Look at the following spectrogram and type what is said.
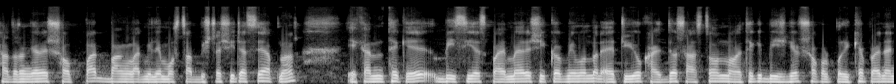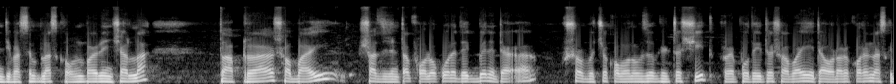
সাধারণ জ্ঞানের সব পাঠ, বাংলা মিলে মোট ছাব্বিশটা সিট আছে আপনার। এখান থেকে বিসিএস প্রাইমারি শিক্ষক নিবন্ধন এটিও খাদ্য, স্বাস্থ্য, নয় থেকে বিশ গ্রেড সকল পরীক্ষা প্রায় নাইনটি পার্সেন্ট প্লাস কমন পাবেন ইনশাল্লাহ তো আপনারা সবাই সাজেশনটা ফলো করে দেখবেন, এটা সর্বোচ্চ কমন অভিযোগ একটা সিট প্রায় প্রতিটা সবাই এটা অর্ডার করেন। আজকে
